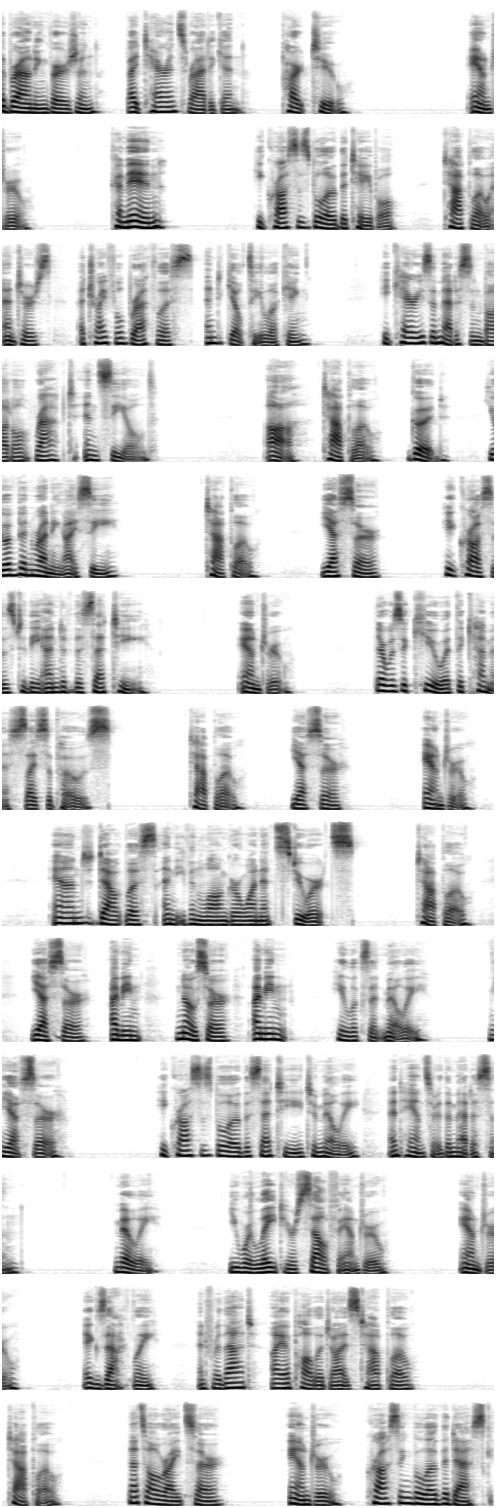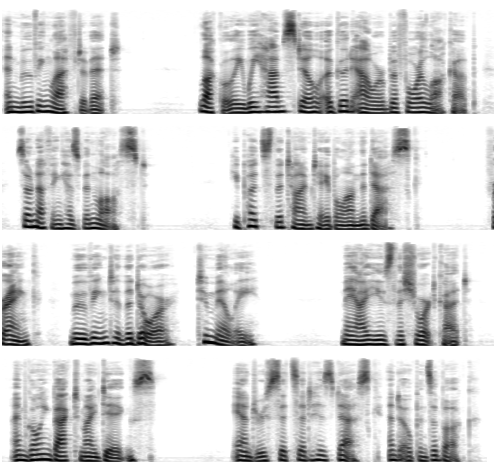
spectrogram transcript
The Browning Version by Terence Rattigan, Part 2. Andrew. Come in. He crosses below the table. Taplow enters, a trifle breathless and guilty looking. He carries a medicine bottle wrapped and sealed. Ah, Taplow. Good. You have been running, I see. Taplow. Yes, sir. He crosses to the end of the settee. Andrew. There was a queue at the chemist's, I suppose. Taplow. Yes, sir. Andrew. And doubtless an even longer one at Stewart's. Taplow. Yes, sir. I mean, no, sir. I mean, he looks at Milly. Yes, sir. He crosses below the settee to Milly and hands her the medicine. Milly. You were late yourself, Andrew. Andrew. Exactly and for that I apologize, Taplow. Taplow. That's all right, sir. Andrew, crossing below the desk and moving left of it. Luckily, we have still a good hour before lockup, so nothing has been lost. He puts the timetable on the desk. Frank, moving to the door, to Milly. May I use the shortcut? I'm going back to my digs. Andrew sits at his desk and opens a book.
